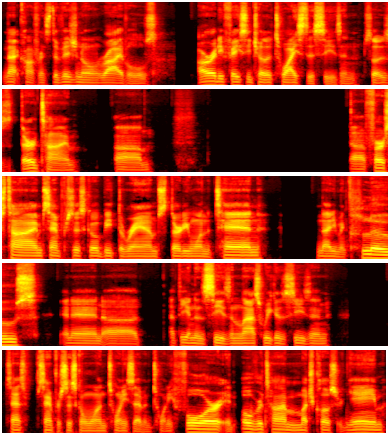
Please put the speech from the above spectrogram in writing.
not conference, divisional rivals. Already faced each other twice this season, so it's third time. Um, uh, first time, San Francisco beat the Rams thirty-one to ten, not even close. And then uh, at the end of the season, last week of the season, San, San Francisco won 27-24 in overtime, a much closer game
